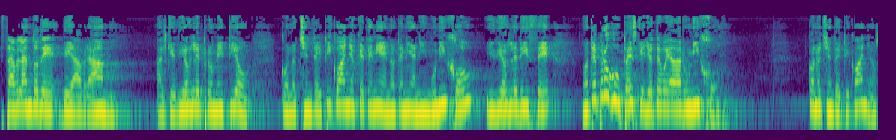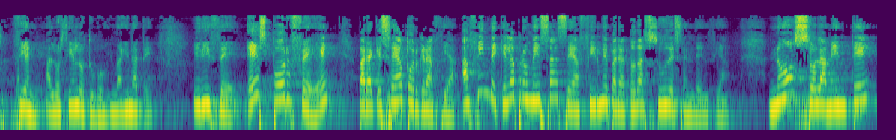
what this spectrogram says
Está hablando de, de Abraham, al que Dios le prometió con ochenta y pico años que tenía y no tenía ningún hijo, y Dios le dice, no te preocupes que yo te voy a dar un hijo. Con ochenta y pico años, cien, a los cien lo tuvo, imagínate. Y dice, es por fe para que sea por gracia, a fin de que la promesa sea firme para toda su descendencia. No solamente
